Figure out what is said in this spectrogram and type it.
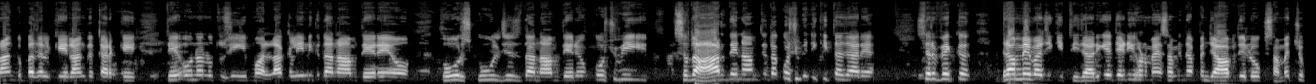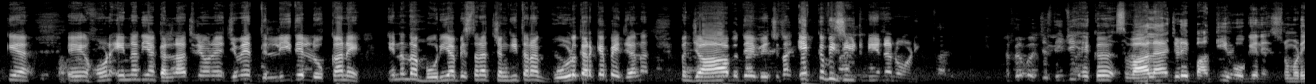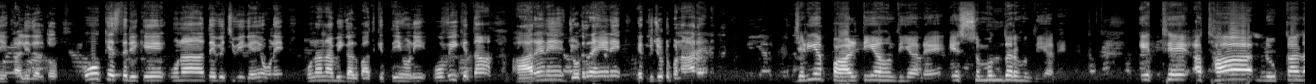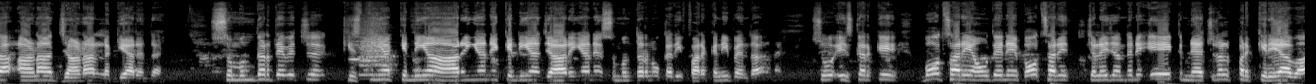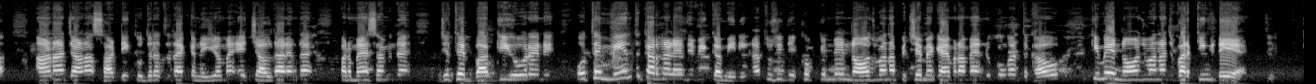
ਰੰਗ ਬਦਲ ਕੇ ਰੰਗ ਕਰਕੇ ਤੇ ਉਹਨਾਂ ਨੂੰ ਤੁਸੀਂ ਮੁਹੱਲਾ ਕਲੀਨਿਕ ਦਾ ਨਾਮ ਦੇ ਰਹੇ ਹੋ ਹੋਰ ਸਕੂਲ ਜਿਸ ਦਾ ਨਾਮ ਦੇ ਰਹੇ ਹੋ ਕੁਝ ਵੀ ਸੁਧਾਰ ਦੇ ਨਾਮ ਤੇ ਤਾਂ ਕੁਝ ਵੀ ਨਹੀਂ ਕੀਤਾ ਜਾ ਰਿਹਾ। ਸਿਰਫ ਇੱਕ ਡਰਾਮੇਬਾਜ਼ੀ ਕੀਤੀ ਜਾ ਰਹੀ ਹੈ ਜਿਹੜੀ ਹੁਣ ਮੈਂ ਸਮਝਦਾ ਪੰਜਾਬ ਦੇ ਲੋਕ ਸਮਝ ਚੁੱਕੇ ਆ। ਇਹ ਹੁਣ ਇਹਨਾਂ ਦੀਆਂ ਗੱਲਾਂ 'ਚ ਨੇ ਜਿਵੇਂ ਦਿੱਲੀ ਦੇ ਲੋਕਾਂ ਨੇ ਇਹਨਾਂ ਦਾ ਬੋਰੀਆ ਬਿਸਤਰਾ ਚੰਗੀ ਤਰ੍ਹਾਂ ਗੋਲ ਕਰਕੇ ਭੇਜਿਆ ਨਾ ਪੰਜਾਬ ਦੇ ਵਿੱਚ ਤਾਂ ਇੱਕ ਵੀ ਸੀਟ ਨਹੀਂ ਇਹਨਾਂ ਨੂੰ ਆਉਣੀ। ਬਿਲਕੁਲ ਜਸਦੀਪ ਜੀ ਇੱਕ ਸਵਾਲ ਹੈ ਜਿਹੜੇ ਬਾਗੀ ਹੋ ਗਏ ਨੇ ਸ਼੍ਰੋਮਣੀ ਅਕਾਲੀ ਦਲ ਤੋਂ। ਉਹ ਕਿਸ ਤਰੀਕੇ ਉਹਨਾਂ ਦੇ ਵਿੱਚ ਵੀ ਗਏ ਹੋਣੇ ਉਹਨਾਂ ਨਾਲ ਵੀ ਗੱਲਬਾਤ ਕੀਤੀ ਹੋਣੀ ਉਹ ਵੀ ਕਿਦਾਂ ਆ ਰਹੇ ਨੇ ਜੁੜ ਰਹੇ ਨੇ ਇਕਜੁੱਟ ਬਣਾ ਰਹੇ ਨੇ? ਜਿਹੜੀਆਂ ਪਾਰਟੀਆਂ ਹੁੰਦੀਆਂ ਨੇ ਇਹ ਸਮੁੰਦਰ ਹੁੰਦੀਆਂ ਨੇ। ਇੱਥੇ ਅਥਾਹ ਲੋਕਾਂ ਦਾ ਆਣਾ ਜਾਣਾ ਲੱਗਿਆ ਰਹਿੰਦਾ ਹੈ। ਸਮੁੰਦਰ ਦੇ ਵਿੱਚ ਕਿਸ਼ਤੀਆਂ ਕਿੰਨੀਆਂ ਆ ਰਹੀਆਂ ਨੇ, ਕਿੰਨੀਆਂ ਜਾ ਰਹੀਆਂ ਨੇ, ਸਮੁੰਦਰ ਨੂੰ ਕਦੀ ਫ਼ਰਕ ਨਹੀਂ ਪੈਂਦਾ। ਸੋ ਇਸ ਕਰਕੇ ਬਹੁਤ ਸਾਰੇ ਆਉਂਦੇ ਨੇ, ਬਹੁਤ ਸਾਰੇ ਚਲੇ ਜਾਂਦੇ ਨੇ। ਇਹ ਇੱਕ ਨੈਚੁਰਲ ਪ੍ਰਕਿਰਿਆ ਵਾ। ਆਣਾ ਜਾਣਾ ਸਾਡੀ ਕੁਦਰਤ ਦਾ ਇੱਕ ਨਿਯਮ ਹੈ, ਇਹ ਚੱਲਦਾ ਰਹਿੰਦਾ ਪਰ ਮੈਂ ਸਮਝਦਾ ਜਿੱਥੇ ਬਾਗੀ ਹੋ ਰਹੇ ਨੇ, ਉੱਥੇ ਮਿਹਨਤ ਕਰਨ ਵਾਲਿਆਂ ਦੀ ਵੀ ਕਮੀ ਨਹੀਂ। ਆ ਤੁਸੀਂ ਦੇਖੋ ਕਿੰਨੇ ਨੌਜਵਾਨਾਂ ਪਿੱਛੇ ਮੈਂ ਕੈਮਰਾਮੈਨ ਨੂੰ ਕਹੂੰਗਾ, ਦਿਖਾਓ ਕਿਵੇਂ ਨੌਜਵਾਨਾਂ 'ਚ ਵਰਕਿੰਗ ਡੇ ਹੈ।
